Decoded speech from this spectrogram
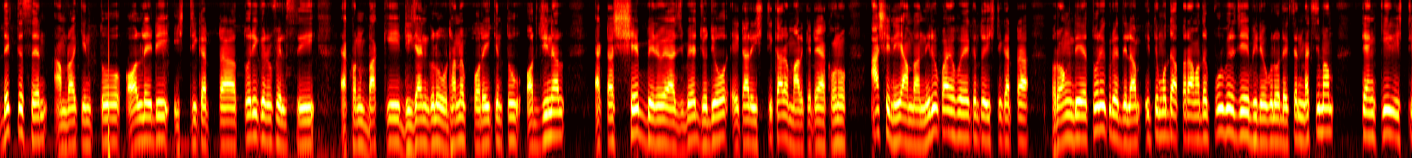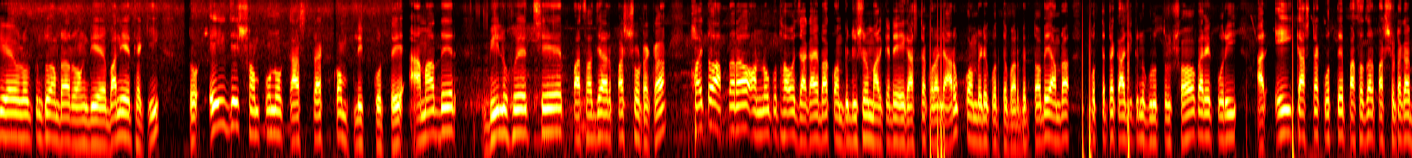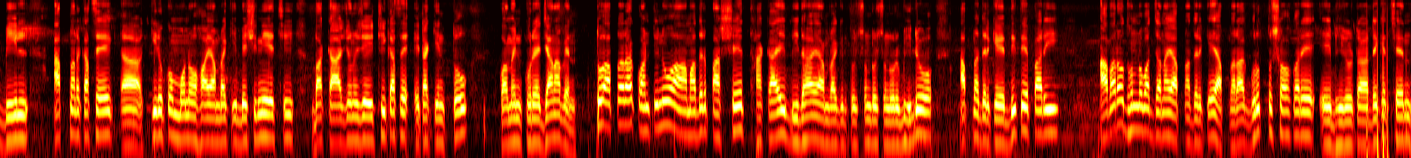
দেখতেছেন। আমরা কিন্তু অলরেডি স্টিকারটা তৈরি করে ফেলছি। এখন বাকি ডিজাইনগুলো ওঠানোর পরেই কিন্তু অরিজিনাল একটা শেপ বেরোয় আসবে। যদিও এটার স্টিকার মার্কেটে এখনও আসেনি। আমরা নিরুপায় হয়ে কিন্তু স্টিকারটা রং দিয়ে তৈরি করে দিলাম। ইতিমধ্যে আপনারা আমাদের পূর্বের যে ভিডিওগুলো দেখছেন ম্যাক্সিমাম ট্যাঙ্কির স্টিকারগুলো কিন্তু আমরা রং দিয়ে বানিয়ে থাকি। তো এই যে সম্পূর্ণ কাজটা কমপ্লিট করতে আমাদের বিল হয়েছে পাঁচ হাজার পাঁচশো টাকা। হয়তো আপনারা অন্য কোথাও জায়গায় বা কম্পিটিশন মার্কেটে এই কাজটা করালে আরও কম রেটে করতে পারবেন। তবে আমরা প্রত্যেকটা কাজই কিন্তু গুরুত্ব সহকারে করি। আর এই কাজটা করতে পাঁচ হাজার পাঁচশো টাকা বিল আপনার কাছে কীরকম মনে হয়, আমরা কি বেশি নিয়েছি বা কাজ অনুযায়ী ঠিক আছে, এটা কিন্তু কমেন্ট করে জানাবেন। তো আপনারা কন্টিনিউ আমাদের পাশে থাকায় বিধায় আমরা কিন্তু সুন্দর সুন্দর ভিডিও আপনাদেরকে দিতে পারি। আবারও ধন্যবাদ জানাই আপনাদেরকে। আপনারা গুরুত্ব সহকারে এই ভিডিওটা দেখেছেন।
